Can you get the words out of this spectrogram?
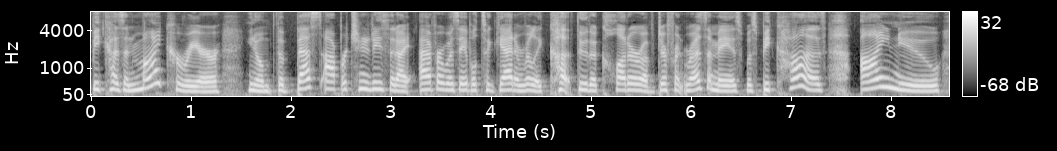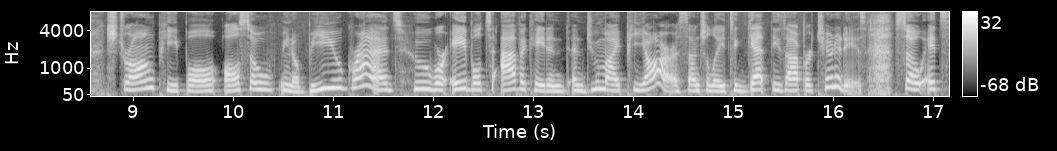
because in my career, you know, the best opportunities that I ever was able to get and really cut through the clutter of different resumes was because I knew strong people, also, you know, BU grads who were able to advocate and, and do my PR essentially to get these opportunities. So it's,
